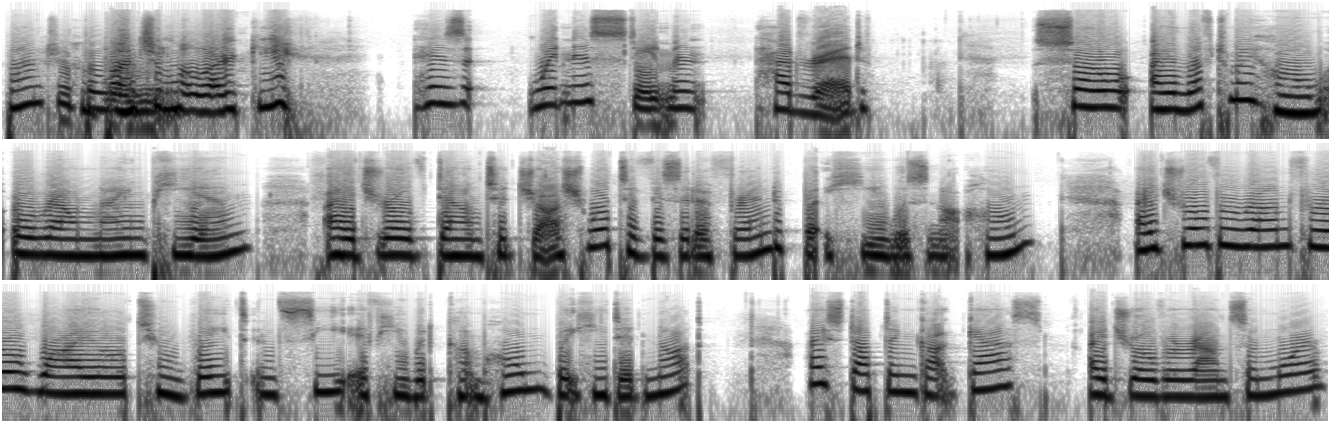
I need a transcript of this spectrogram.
bunch of baloney. A bunch of malarkey. His witness statement had read So I left my home around 9 p.m. I drove down to Joshua to visit a friend, but he was not home. I drove around for a while to wait and see if he would come home, but he did not. I stopped and got gas. I drove around some more.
